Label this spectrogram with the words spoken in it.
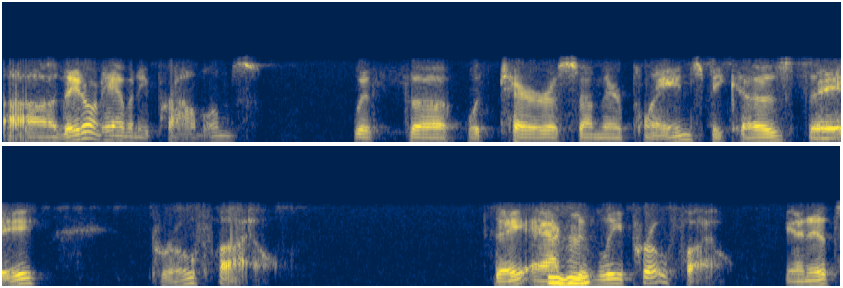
Uh, they don't have any problems with uh, with terrorists on their planes because they profile. They actively profile, and it's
